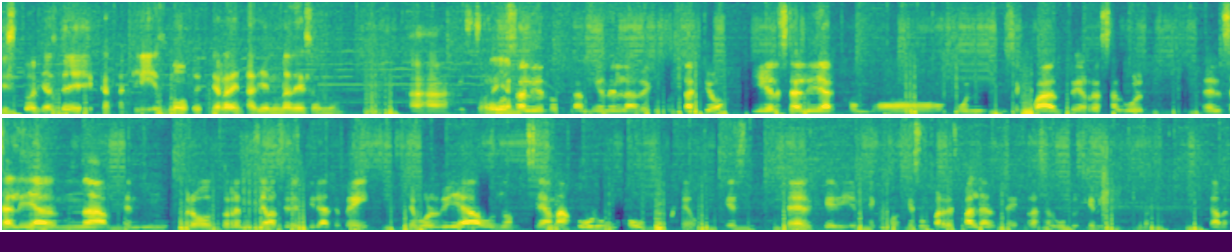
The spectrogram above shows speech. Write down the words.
historias de cataclismo, de tierra de nadie, en una de esas, ¿no? Ajá. Estuvo saliendo también en la de Contagio y él salía como un secuaz de Ra's al Él salía en una, pero renunciaba a su identidad de Bane, se volvía uno que se llama Uru o Ubu, creo, que es ser que, viene, que es un par de espaldas de Ra's al que viene cabra.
